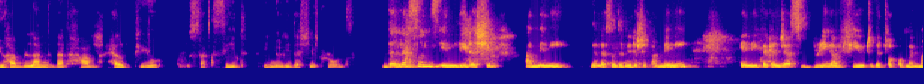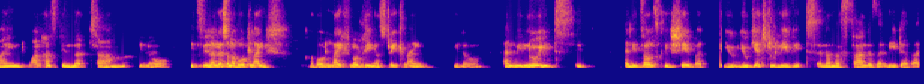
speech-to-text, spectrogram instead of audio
you have learned that have helped you succeed in your leadership roles? The lessons in leadership are many. The lessons in leadership are many. And if I can just bring a few to the top of my mind, one has been that, um, you know, it's been a lesson about life, about life not being a straight line, you know, and we know it, it and it sounds cliche, but you, you get to live it and understand as a leader that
